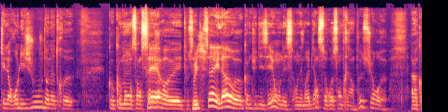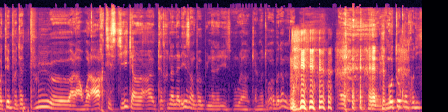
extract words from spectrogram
quel rôle il joue dans notre. Co- comment on s'en sert euh, et tout ça, et Oui. tout ça. Et là, euh, comme tu disais, on, est, on aimerait bien se recentrer un peu sur euh, un côté peut-être plus euh, alors, voilà, artistique, un- un- peut-être une analyse un peu. Une analyse. Oula, calme-toi, bonhomme. Je m'auto-contredis.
